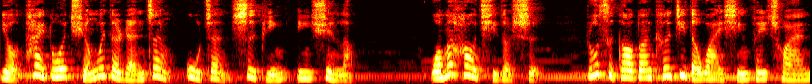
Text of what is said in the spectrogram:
有太多权威的人证、物证、视频、音讯了。我们好奇的是，如此高端科技的外星飞船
